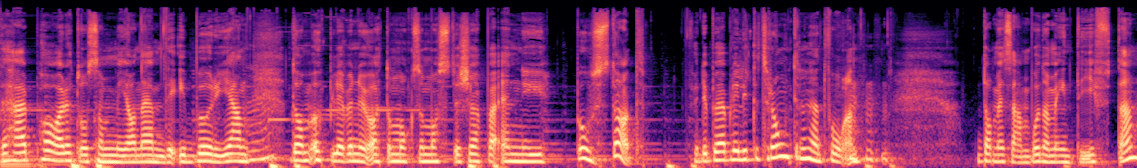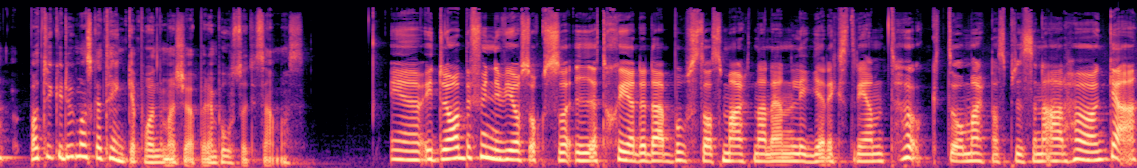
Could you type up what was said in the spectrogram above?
Det här paret då som jag nämnde i början, mm. de upplever nu att de också måste köpa en ny bostad. För det börjar bli lite trångt i den här tvåan. De är sambo, de är inte gifta. Vad tycker du man ska tänka på när man köper en bostad tillsammans? Eh, idag befinner vi oss också i ett skede där bostadsmarknaden ligger extremt högt och marknadspriserna är höga.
